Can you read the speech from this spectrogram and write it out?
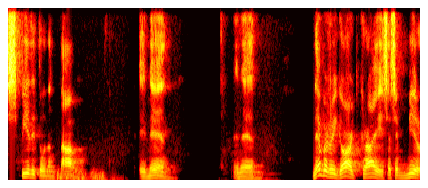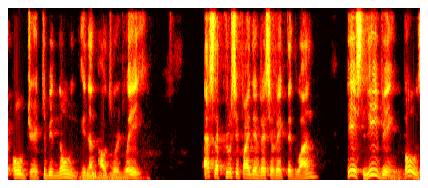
Espiritu ng tao. Amen. Amen. Never regard Christ as a mere object to be known in an outward way. As the crucified and resurrected one, He is living both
